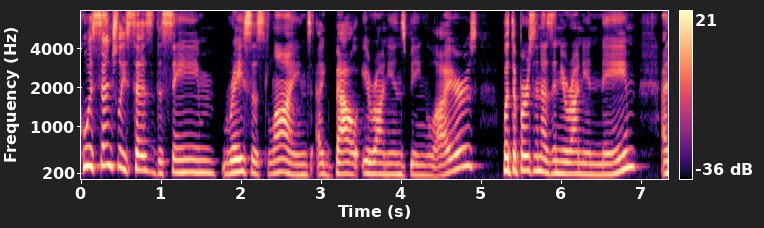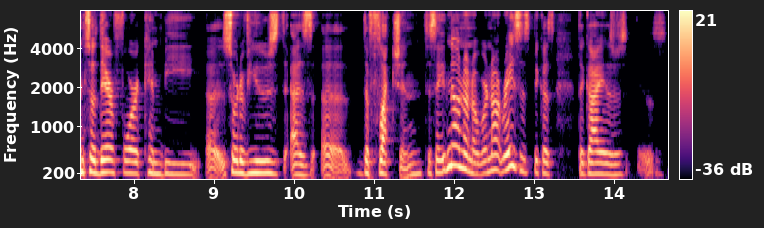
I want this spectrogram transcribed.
who essentially says the same racist lines about Iranians being liars, but the person has an Iranian name, and so therefore can be uh, sort of used as a deflection to say, no, no, no, we're not racist because the guy is, is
